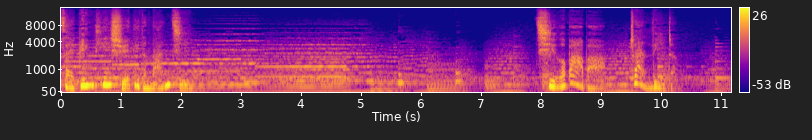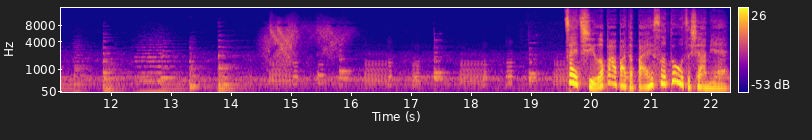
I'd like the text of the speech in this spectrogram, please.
在冰天雪地的南极，企鹅爸爸站立着。在企鹅爸爸的白色肚子下面，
